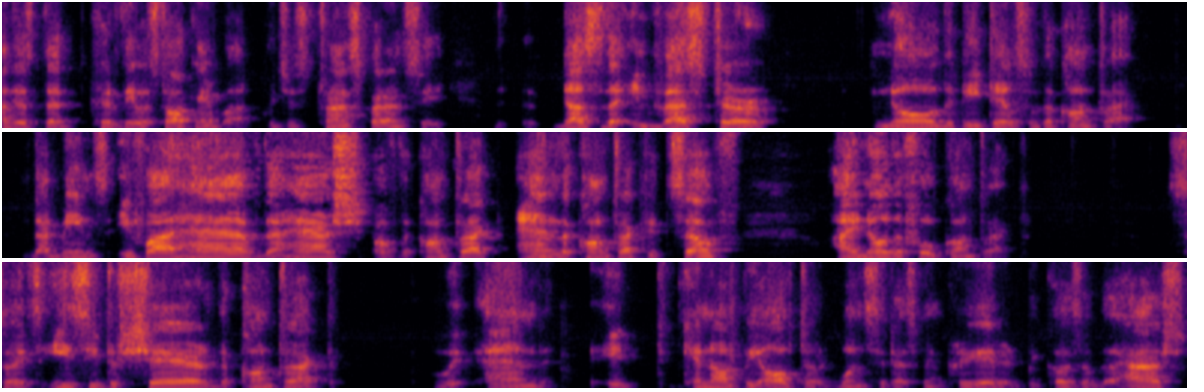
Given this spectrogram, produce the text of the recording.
challenges that Kirthi was talking about, which is transparency. Does the investor know the details of the contract? That means if I have the hash of the contract and the contract itself, I know the full contract. So it's easy to share the contract with, and it cannot be altered once it has been created because of the hash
